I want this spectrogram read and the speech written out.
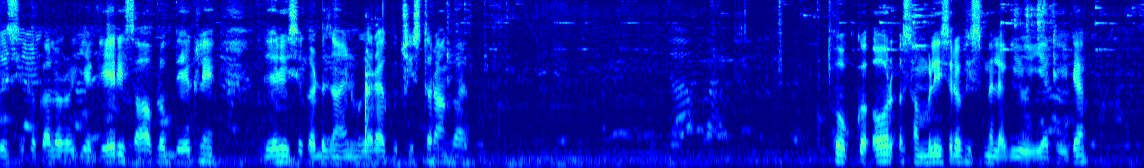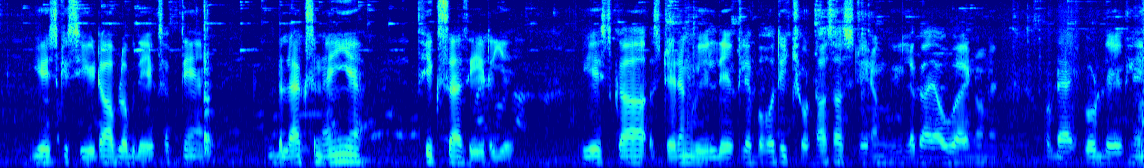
जैसे का कलर और ये गेरी सा आप लोग देख लें। गेरी से का डिज़ाइन वगैरह कुछ इस तरह का है। हुक और असम्बली सिर्फ़ इसमें लगी हुई है, ठीक है? ये इसकी सीट आप लोग देख सकते हैं। ब्लैक्स नहीं है फिक्स है सीट ये। ये इसका स्टेयरिंग व्हील देख ले, बहुत ही छोटा सा स्टेयरिंग व्हील लगाया हुआ है इन्होंने, और डैशबोर्ड देख लें,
